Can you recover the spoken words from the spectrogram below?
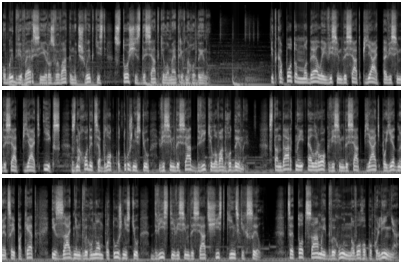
Обидві версії розвиватимуть швидкість 160 км на годину. Під капотом моделей 85 та 85X знаходиться блок потужністю 82 квт години. Стандартний L-Rock 85 поєднує цей пакет із заднім двигуном потужністю 286 кінських сил. Це тот самий двигун нового покоління,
